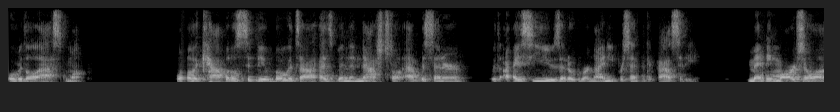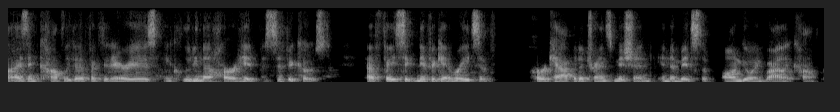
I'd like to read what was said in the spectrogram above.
over the last month. While the capital city of Bogota has been the national epicenter with ICUs at over 90% capacity, many marginalized and conflict affected areas, including the hard hit Pacific coast, have faced significant rates of per capita transmission in the midst of ongoing violent conflict.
